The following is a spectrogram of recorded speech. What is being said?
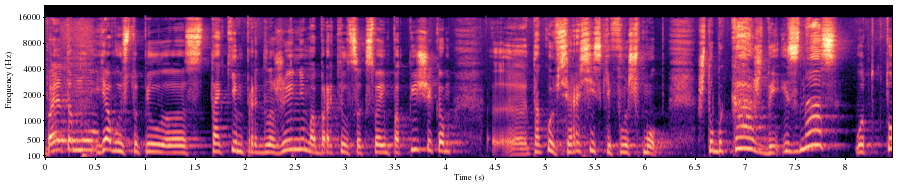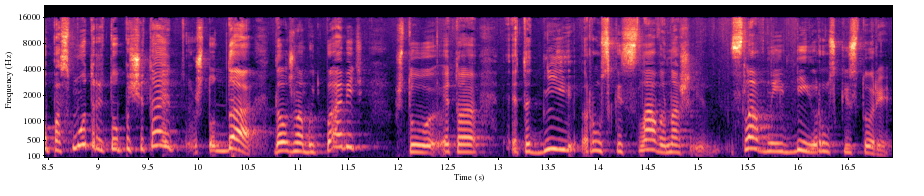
Поэтому я выступил э, с таким предложением, обратился к своим подписчикам, э, такой всероссийский флешмоб, чтобы каждый из нас, вот кто посмотрит, кто посчитает, что да, должна быть память, что это, это дни русской славы, наши славные дни русской истории.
